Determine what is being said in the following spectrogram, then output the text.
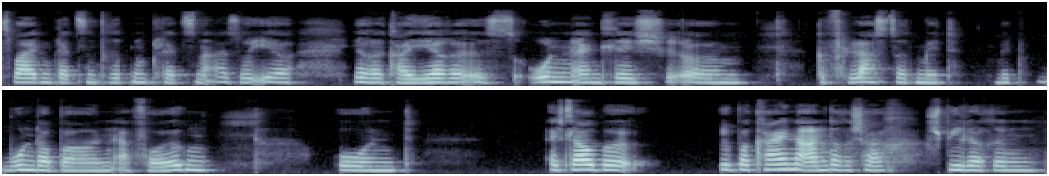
zweiten Plätzen, dritten Plätzen. Also ihr, ihre Karriere ist unendlich ähm, gepflastert mit, mit wunderbaren Erfolgen. Und ich glaube, über keine andere Schachspielerin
